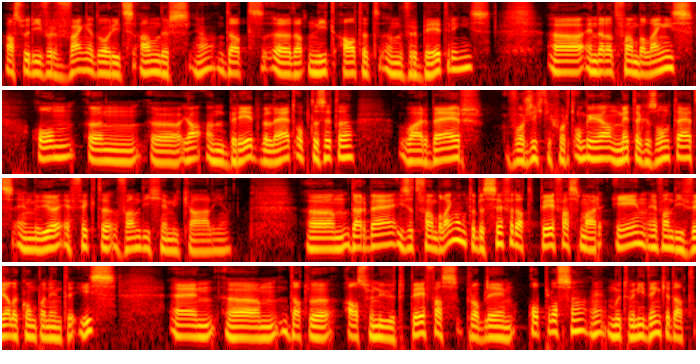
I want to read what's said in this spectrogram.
als we die vervangen door iets anders, ja, dat uh, dat niet altijd een verbetering is. Uh, en dat het van belang is om een, uh, ja, een breed beleid op te zetten waarbij er voorzichtig wordt omgegaan met de gezondheids- en milieueffecten van die chemicaliën. Um, daarbij is het van belang om te beseffen dat PFAS maar één van die vele componenten is. En um, dat we, als we nu het PFAS-probleem oplossen, hè, moeten we niet denken dat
